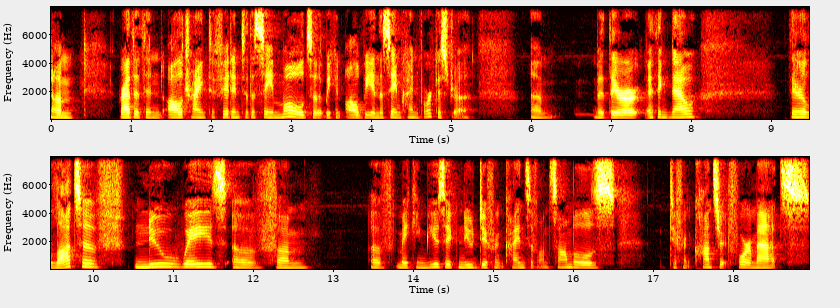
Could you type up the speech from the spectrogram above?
Um, rather than all trying to fit into the same mold so that we can all be in the same kind of orchestra. Um, but there are, I think now, there are lots of new ways of um, of making music, new different kinds of ensembles, different concert formats,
